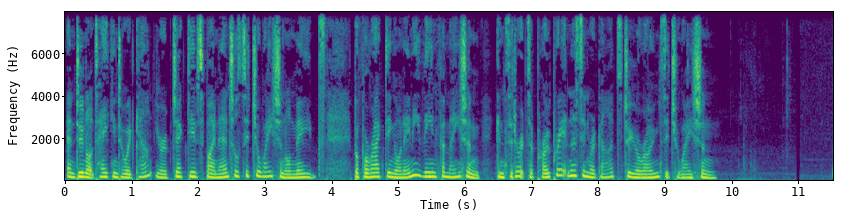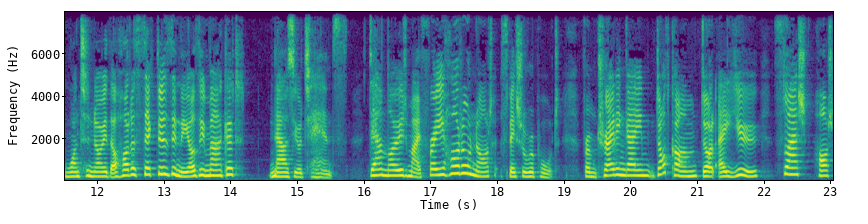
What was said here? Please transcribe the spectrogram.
and do not take into account your objectives, financial situation, or needs. Before acting on any of the information, consider its appropriateness in regards to your own situation. Want to know the hottest sectors in the Aussie market? Now's your chance. Download my free Hot or Not special report from tradinggame.com.au slash hot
